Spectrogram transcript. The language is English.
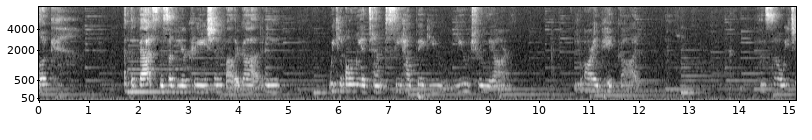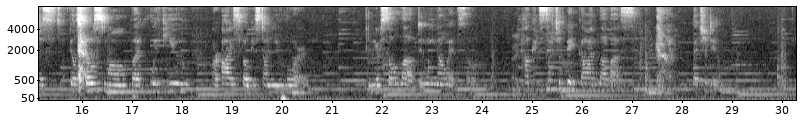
look at the vastness of your creation, Father God, and we can only attempt to see how big you you truly are. You are a big God. And so we just feel so small, but with you, our eyes focused on you, Lord. We are so loved and we know it. So how can such a big God love us? that you do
